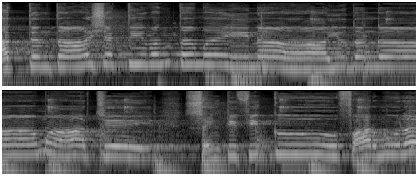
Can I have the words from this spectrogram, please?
అత్యంత శక్తివంతమైన ఆయుధంగా మార్చే సైంటిఫిక్ ఫార్ములా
